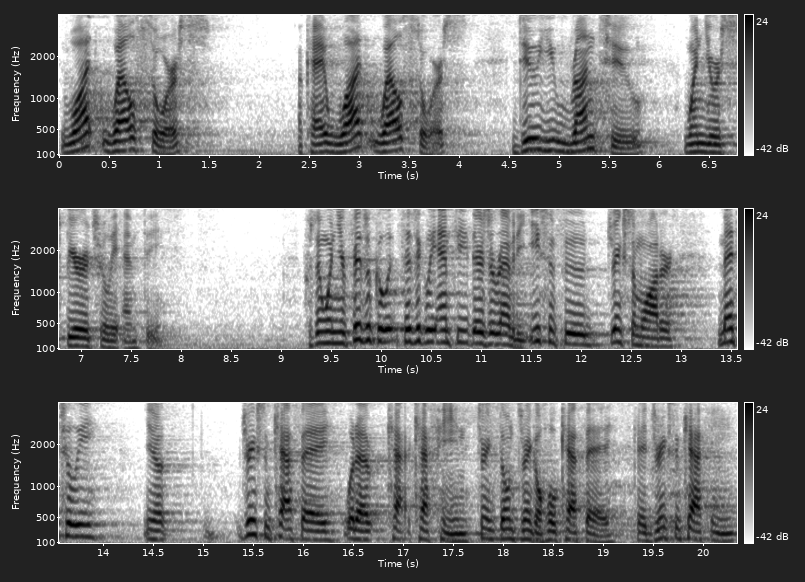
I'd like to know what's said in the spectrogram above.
What well source, okay, what well source do you run to when you're spiritually empty? So when you're physically, physically empty, there's a remedy. Eat some food, drink some water. Mentally, you know, drink some cafe, whatever, ca- caffeine. Drink, don't drink a whole cafe. Okay, drink some caffeine.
